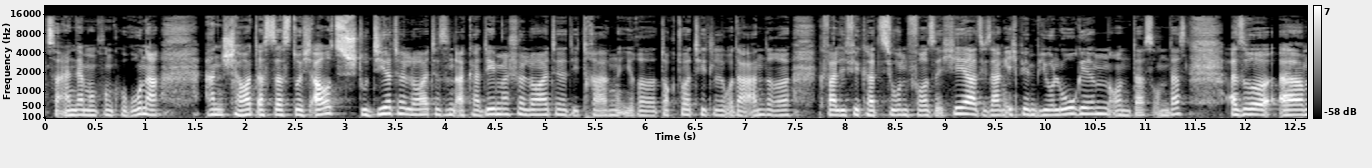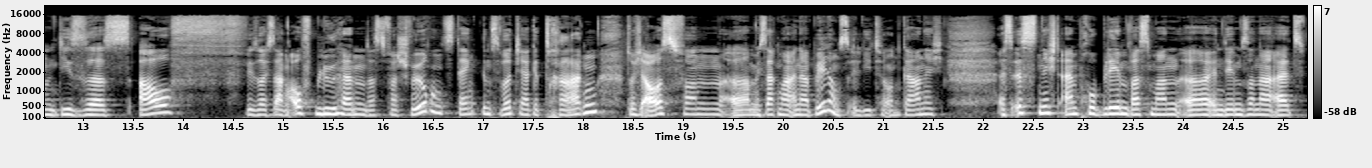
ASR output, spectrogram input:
zur Eindämmung von Corona anschaut, dass das durchaus studierte Leute sind, akademische Leute, die tragen ihre Doktortitel oder andere Qualifikationen vor sich her. Sie sagen, ich bin Biologin und das und das. Also ähm, dieses Auf wie soll ich sagen, Aufblühen des Verschwörungsdenkens wird ja getragen durchaus von, ähm, ich sag mal, einer Bildungselite und gar nicht. Es ist nicht ein Problem, was man äh, in dem Sinne als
